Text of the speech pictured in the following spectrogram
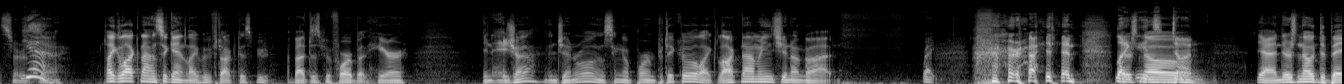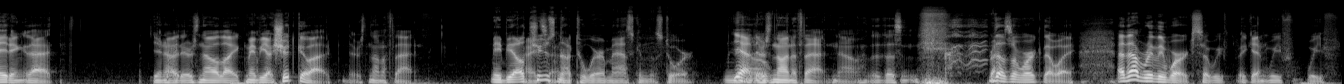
Sort of, Yeah. Like lockdowns again, like we've talked this be- about this before, but here in Asia in general, and Singapore in particular, like lockdown means you don't go out. Right. right. And Like, it's no, done. Yeah, and there's no debating that. You know, Right. there's no like maybe I should go out. There's none of that. Maybe I'll Right, choose so- not to wear a mask in the store. Yeah, there's none of that. No, that doesn't it doesn't work that way, and that really works. So we've again we've we've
